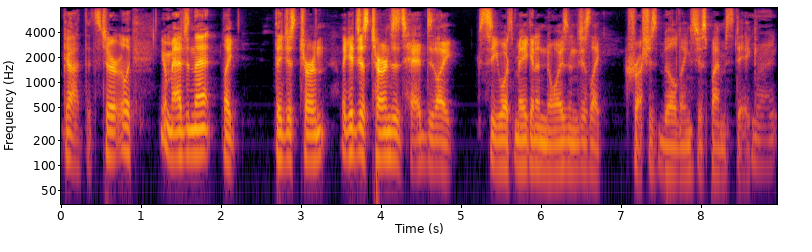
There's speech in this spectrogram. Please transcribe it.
God, that's terrible. Like, you imagine that? Like, they just turn, like it just turns its head to like see what's making a noise and just like crushes buildings just by mistake. Right.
